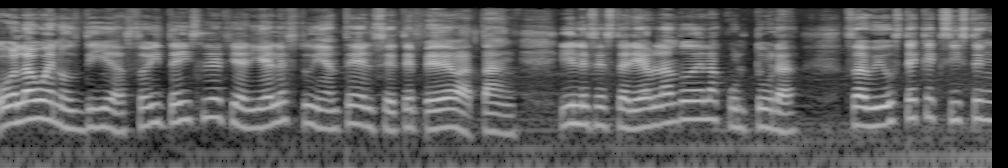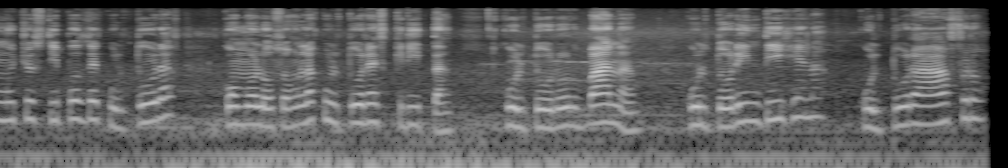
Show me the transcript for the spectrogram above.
Hola, buenos días. Soy Deisler Yariel, estudiante del CTP de Batán, y les estaré hablando de la cultura. ¿Sabía usted que existen muchos tipos de culturas, como lo son la cultura escrita, cultura urbana, cultura indígena, cultura afro,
